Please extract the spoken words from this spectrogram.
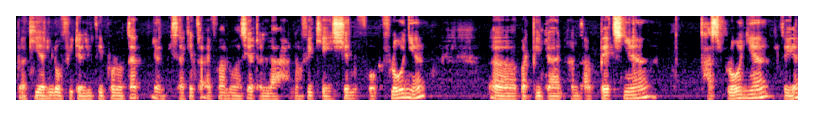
bagian low fidelity prototype yang bisa kita evaluasi adalah navigation workflow-nya uh, perpindahan antar page-nya task flow-nya gitu ya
